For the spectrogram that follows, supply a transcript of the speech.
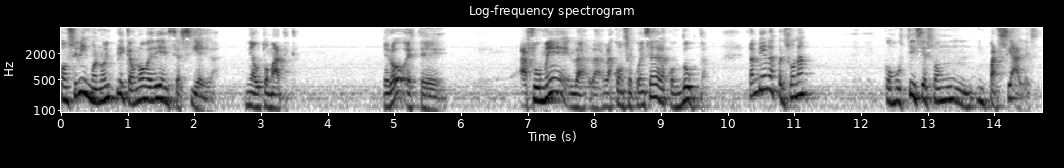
con civismo no implica una obediencia ciega ni automática, pero este, asume las consecuencias de la conducta. También las personas con justicia son imparciales,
